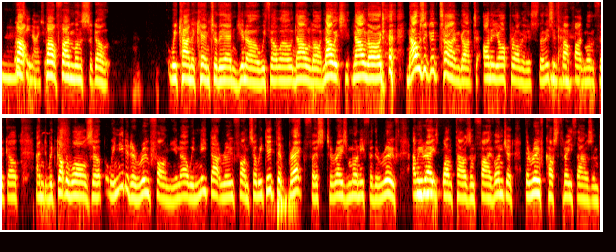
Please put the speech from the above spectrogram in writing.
Mm. About, he, Nigel? about five months ago, we kind of came to the end. You know, we thought, well, now, Lord, now it's now, Lord, now's a good time, God, to honor your promise. And this is about five months ago, and we'd got the walls up. We needed a roof on, you know, we need that roof on. So we did the breakfast to raise money for the roof, and we Mhm. raised one thousand five hundred. The roof cost three thousand.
